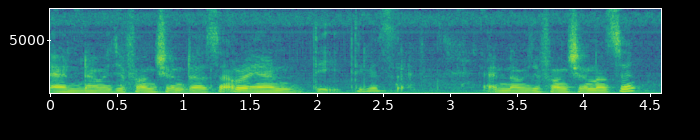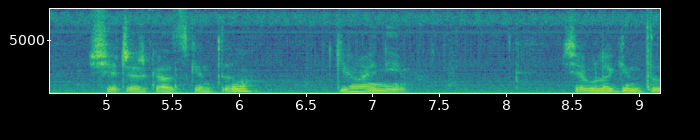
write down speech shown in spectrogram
অ্যান্ড নামে যে ফাংশনটা আছে, আমরা অ্যান্ড দিই, ঠিক আছে? অ্যান্ড নামে যে ফাংশন আছে, সেটার কাজ কিন্তু কি হয়নি? সেগুলো কিন্তু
